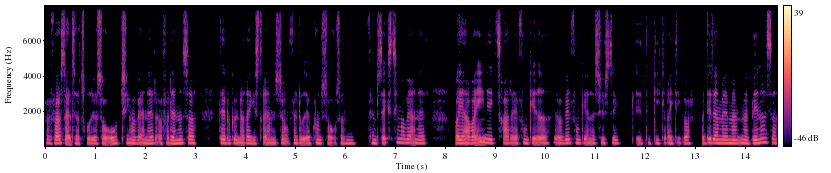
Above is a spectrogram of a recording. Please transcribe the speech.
for det første altid har troet, at jeg sov 8 timer hver nat, og for det andet så, da jeg begyndte at registrere min søvn, fandt ud af, at jeg kun sov sådan 5-6 timer hver nat. Og jeg var egentlig ikke træt, og jeg fungerede. Jeg var velfungerende, og jeg synes, det, det gik rigtig godt. Og det der med, at man, man vender sig,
